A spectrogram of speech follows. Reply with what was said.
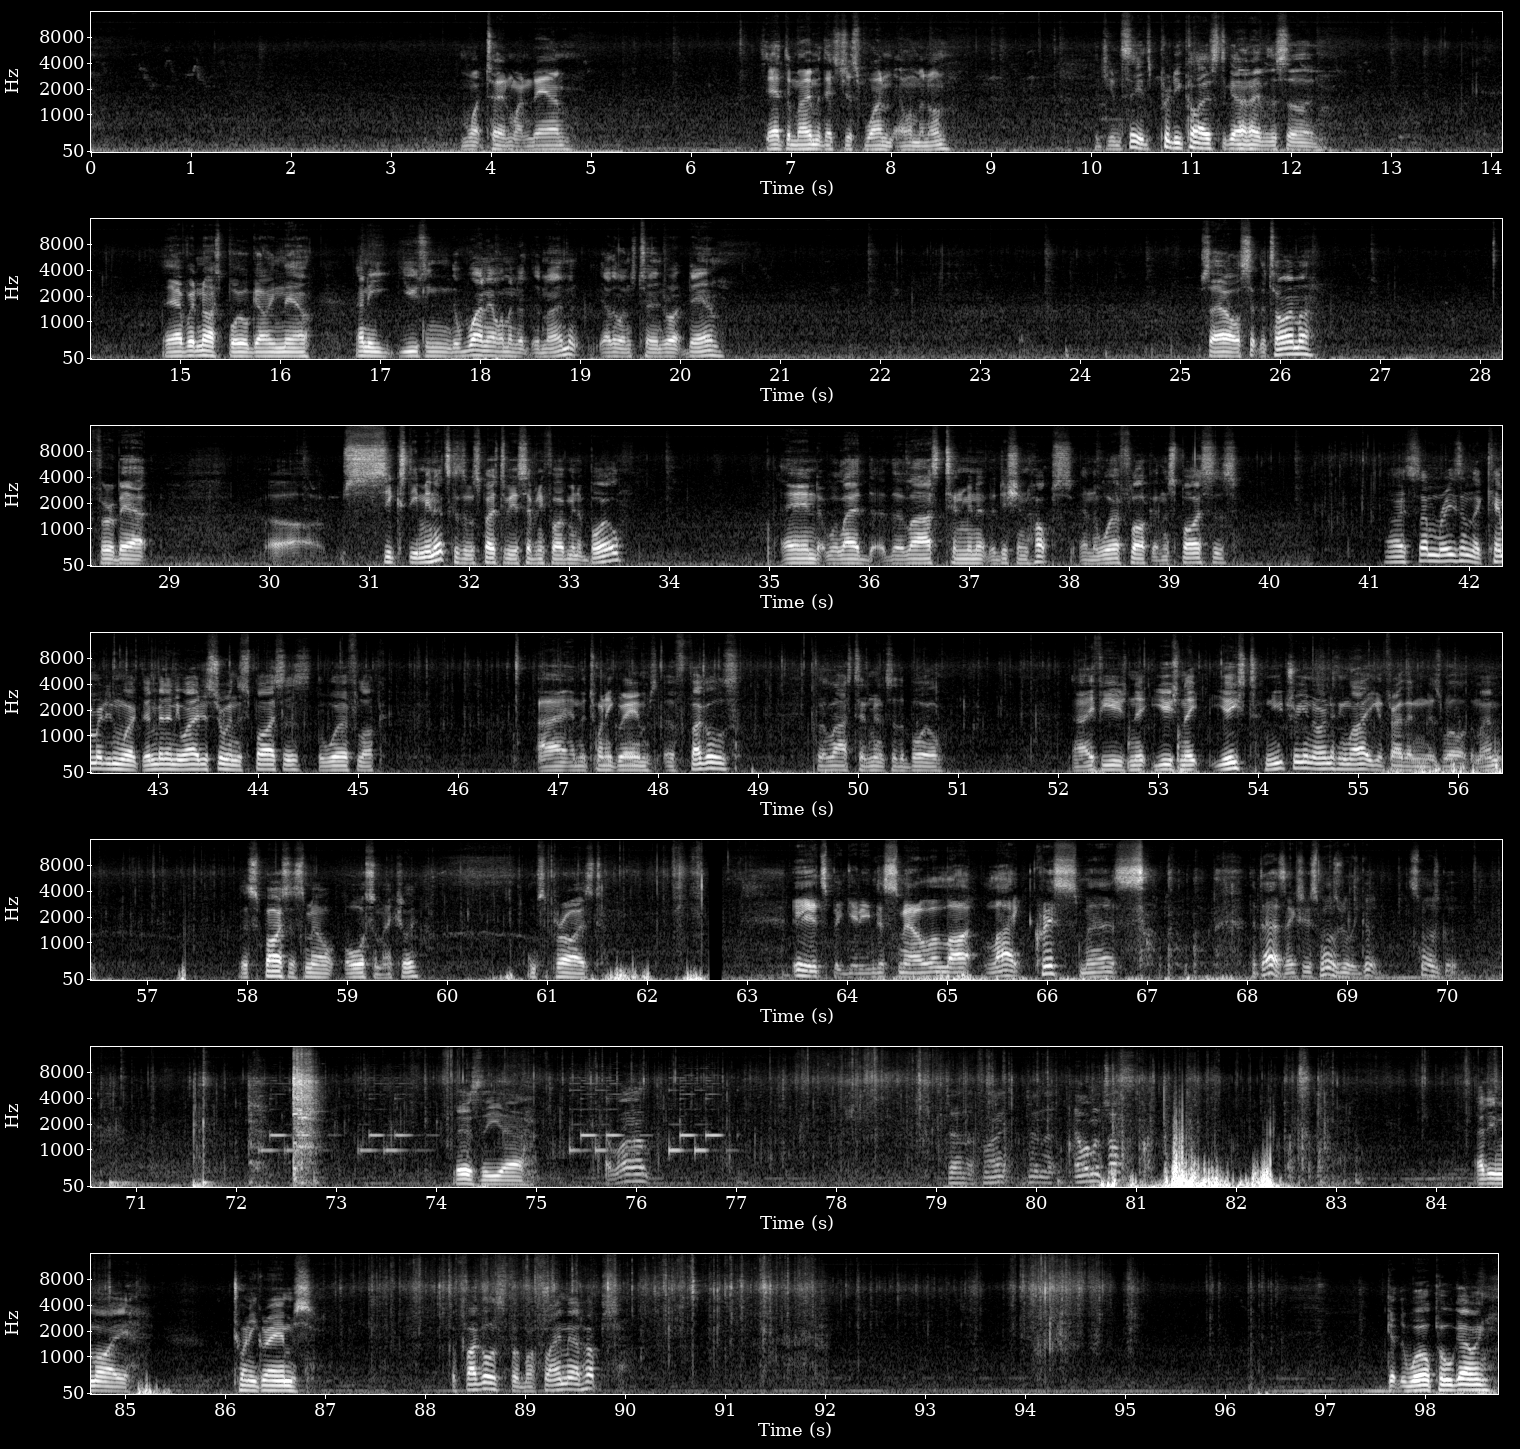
Might turn one down. At the moment that's just one element on. But you can see it's pretty close to going over the side. Now got a nice boil going now. Only using the one element at the moment. The other one's turned right down. So I'll set the timer for about uh, 60 minutes because it was supposed to be a 75 minute boil and we'll add the last 10 minute addition hops and the Whirlfloc and the spices. Uh, some reason the camera didn't work then, but anyway, I just threw in the spices, the Whirlfloc, uh, and the 20 grams of Fuggles for the last 10 minutes of the boil. Uh, if you use, use yeast, nutrient or anything like that, you can throw that in as well at the moment. The spices smell awesome actually. I'm surprised. It's beginning to smell a lot like Christmas. it does, actually. It smells really good. It smells good. There's the uh, alarm. Turn the flame, turn the elements off. Add in my 20 grams of fuggles for my flame out hops. Get the whirlpool going.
